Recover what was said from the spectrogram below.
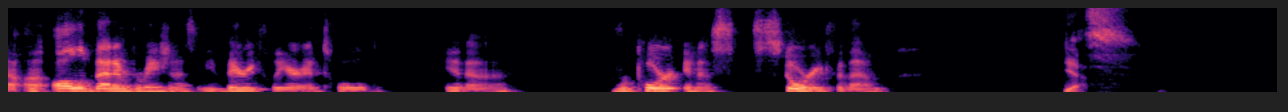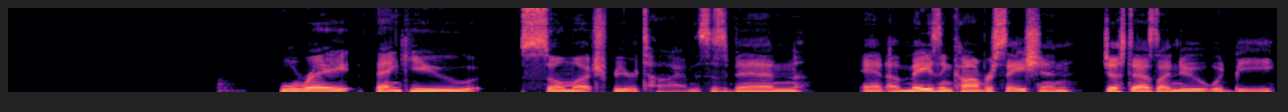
Uh, all of that information has to be very clear and told in a report in a story for them Yes. Well, Rae, thank you so much for your time. This has been an amazing conversation, just as I knew it would be.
